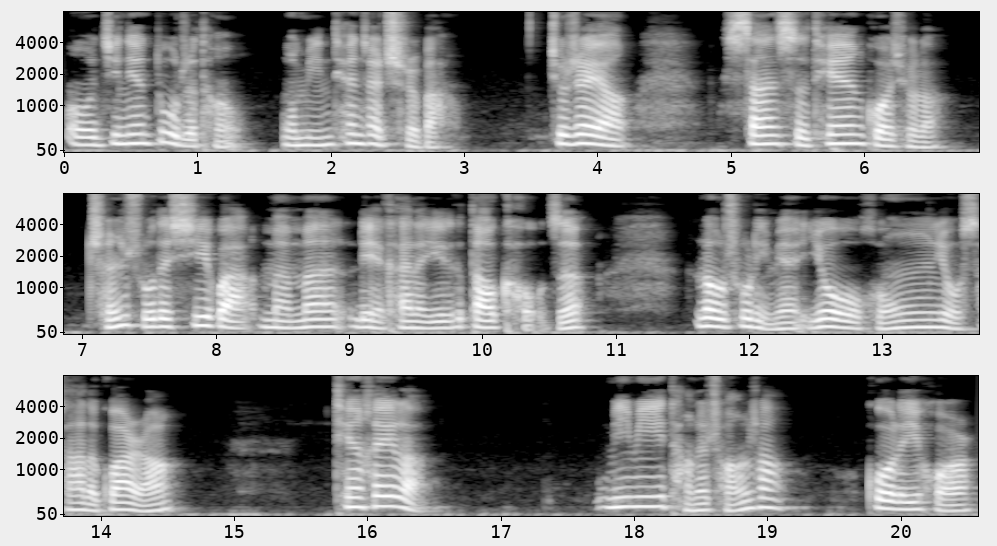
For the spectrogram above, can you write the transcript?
我今天肚子疼，我明天再吃吧。”就这样，三四天过去了，成熟的西瓜慢慢裂开了一道口子。露出里面又红又沙的瓜瓤。天黑了，咪咪躺在床上。过了一会儿，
